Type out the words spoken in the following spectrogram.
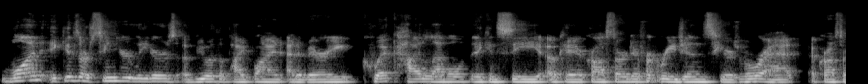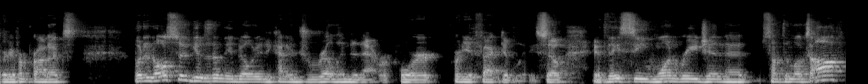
One, it gives our senior leaders a view of the pipeline at a very quick, high level. They can see, okay, across our different regions, here's where we're at, across our different products but it also gives them the ability to kind of drill into that report pretty effectively. So if they see one region that something looks off,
